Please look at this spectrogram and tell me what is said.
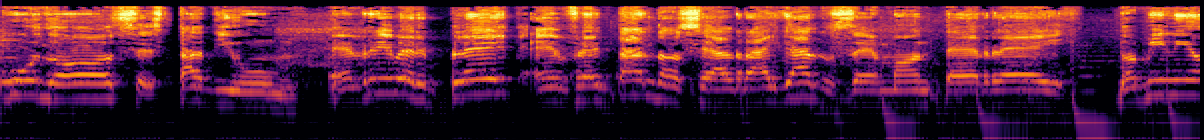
Q2 Stadium. El River Plate enfrentándose al Rayados de Monterrey. Dominio,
